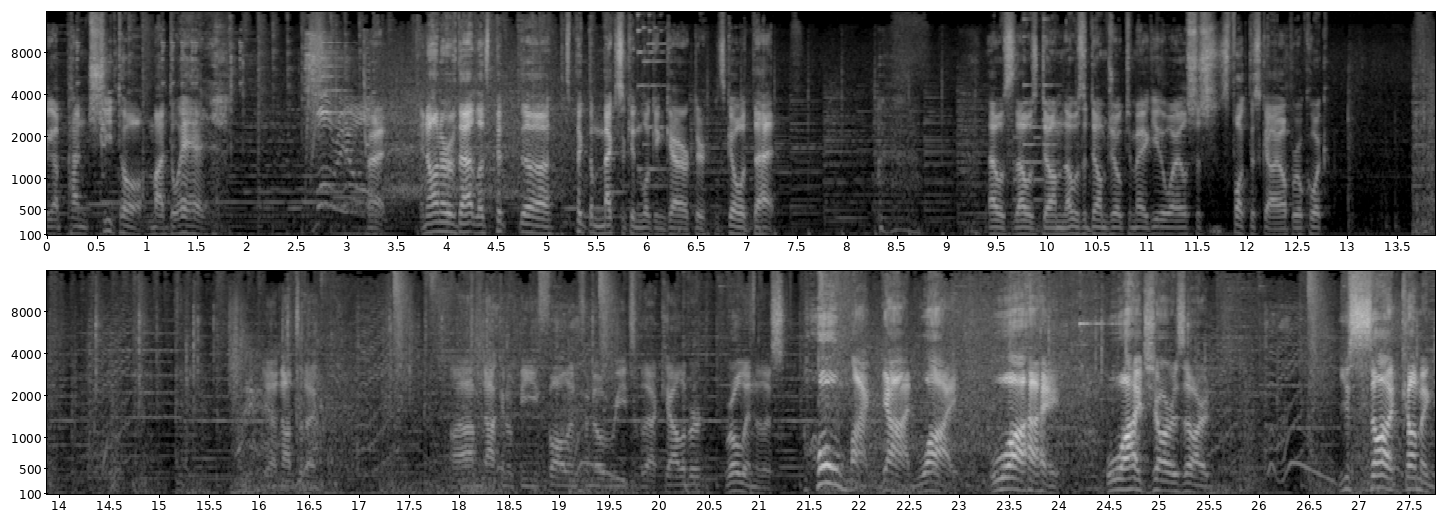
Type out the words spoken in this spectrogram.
We got Panchito Maduel. Alright. In honor of that, let's pick the let's pick the Mexican looking character. Let's go with that. That was that was dumb. That was a dumb joke to make. Either way, let's just let's fuck this guy up real quick. Yeah, not today. I'm not gonna be falling for no reads of that caliber. Roll into this. Oh my god, why? Why? Why, Charizard? You saw it coming.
